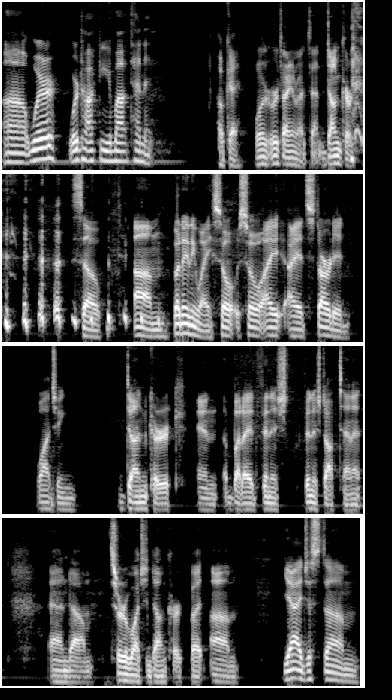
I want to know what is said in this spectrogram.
Uh, we're we're talking about Tenet. Okay, we're, we're talking about Ten- Dunkirk. so, um, but anyway, so so I I had started watching Dunkirk, and but I had finished finished off Tenet and um, started watching Dunkirk. But um, yeah, I just um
